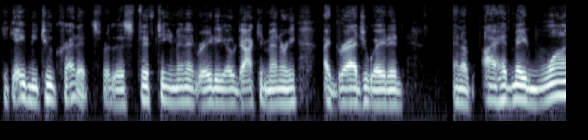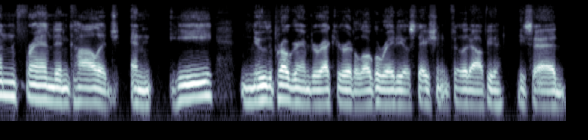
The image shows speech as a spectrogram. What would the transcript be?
he gave me two credits for this 15 minute radio documentary. I graduated and I had made one friend in college and he knew the program director at a local radio station in Philadelphia. He said,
